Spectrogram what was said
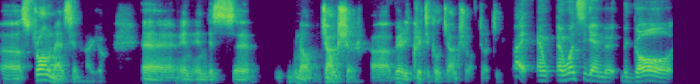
a strongman scenario uh, in, in this uh, you know juncture uh, very critical juncture of turkey right and, and once again the, the goal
